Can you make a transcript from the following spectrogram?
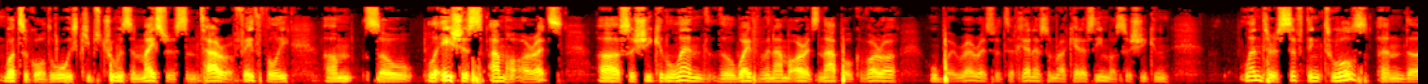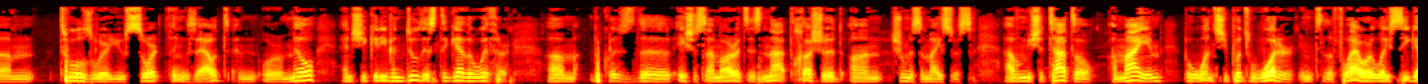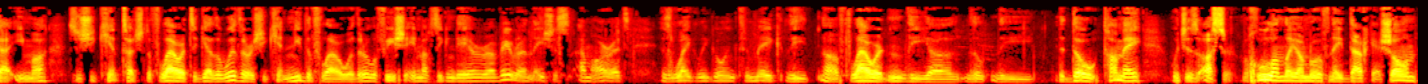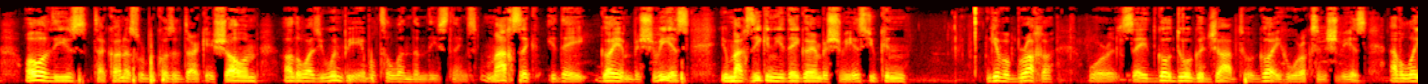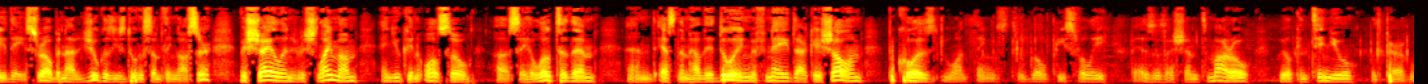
what's it called, who always keeps trumas and maestras and tara faithfully, um, so le'eshis am haaretz, uh, so she can lend the wife of an am haaretz napo kavara ubayreres v'techenes umrakeres so she can lend her sifting tools and um, tools where you sort things out and or a mill, and she could even do this together with her um, because the Esha Samaritz is not chashud on Trumas and Maisras. Avu Amayim, but once she puts water into the flour, Siga Ima, so she can't touch the flour together with her, she can't knead the flour with her, Lafisha in Machzikin Ravera, and the Esha Amharetz is likely going to make the uh, flour, the, uh, the, the the dough tame, which is aser. All of these takanas were because of darke shalom. Otherwise, you wouldn't be able to lend them these things. You. You can give a bracha or say go do a good job to a guy who works in Shvias, Avaloi de Israel, but not a Jew because he's doing something aser. And and you can also uh, say hello to them and ask them how they're doing, mifnei darkei shalom, because you want things to go peacefully. Be'ezus Hashem tomorrow, we'll continue with Parak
